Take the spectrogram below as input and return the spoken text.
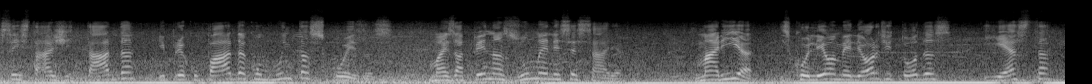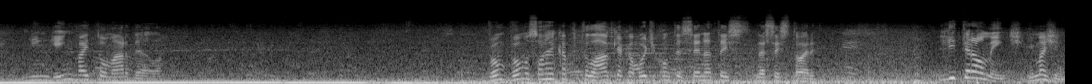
você está agitada e preocupada com muitas coisas, mas apenas uma é necessária. Maria escolheu a melhor de todas e esta ninguém vai tomar dela. Vamos só recapitular o que acabou de acontecer nessa história. Literalmente, imagina,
